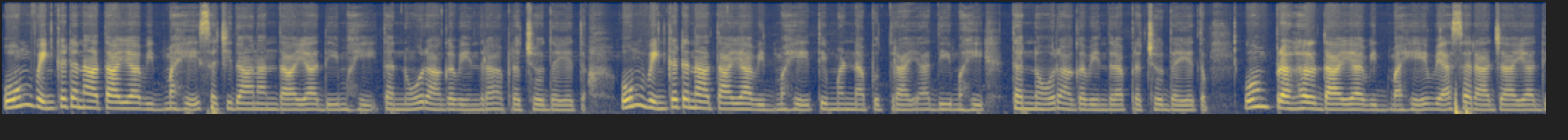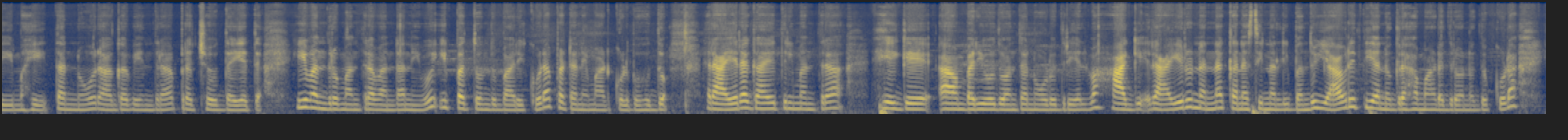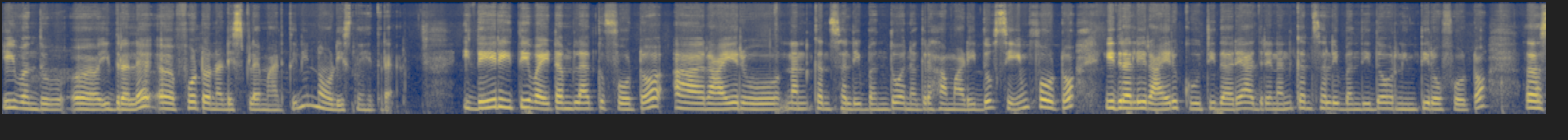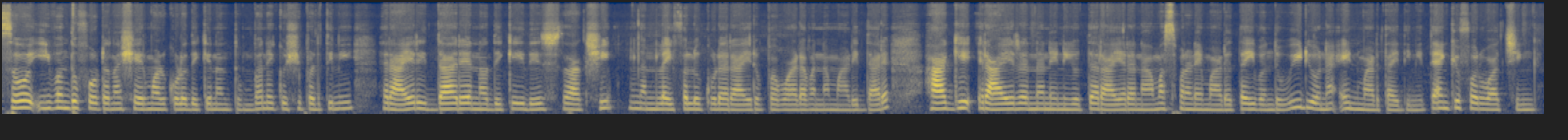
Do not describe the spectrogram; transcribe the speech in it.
ಓಂ ವೆಂಕಟನಾಥಾಯ ವಿದ್ಮಹೆ ಸಚಿದಾನಂದಾಯ ಧೀಮಹಿ ತನ್ನೋ ರಾಘವೇಂದ್ರ ಪ್ರಚೋದಯತ್. ಓಂ ವೆಂಕಟನಾಥಾಯ ವಿದ್ಮಹೆ ತಿಮ್ಮಣ್ಣ ಪುತ್ರಾಯ ಧೀಮಹಿ ತನ್ನೋ ರಾಘವೇಂದ್ರ ಪ್ರಚೋದಯತ್. ಓಂ ಪ್ರಹ್ಲಾದಾಯ ವಿದ್ಮಹೆ ವ್ಯಾಸರಾಜಾಯ ಧೀಮಹಿ ತನ್ನೋ ರಾಘವೇಂದ್ರ ಪ್ರಚೋದಯತ್. ಈ ಒಂದು ಮಂತ್ರವನ್ನು ನೀವು ಇಪ್ಪತ್ತೊಂದು ಬಾರಿ ಕೂಡ ಪಠನೆ ಮಾಡಿಕೊಳ್ಬಹುದು. ರಾಯರ ಗಾಯತ್ರಿ ಮಂತ್ರ ಹೇಗೆ ಬರೆಯೋದು ಅಂತ ನೋಡಿದ್ರಿ ಅಲ್ವಾ? ಹಾಗೆ ರಾಯರು ನನ್ನ ಕನಸಿನಲ್ಲಿ ಬಂದು ಯಾವ ರೀತಿ ಅನುಗ್ರಹ ಮಾಡಿದ್ರು ಅನ್ನೋದು ಕೂಡ ಈ ಒಂದು ಇದರಲ್ಲೇ ಫೋಟೋನ ಡಿಸ್ಪ್ಲೇ ಮಾಡ್ತೀನಿ. ನೋಡಿ ಸ್ನೇಹಿತರೆ. ಇದೇ ರೀತಿ ವೈಟ್ ಆ್ಯಂಡ್ ಬ್ಲ್ಯಾಕ್ ಫೋಟೋ ರಾಯರು ನನ್ನ ಕನಸಲ್ಲಿ ಬಂದು ಅನುಗ್ರಹ ಮಾಡಿದ್ದು ಸೇಮ್ ಫೋಟೋ ಇದರಲ್ಲಿ ರಾಯರು ಕೂತಿದ್ದಾರೆ, ಆದರೆ ನನ್ನ ಕನಸಲ್ಲಿ ಬಂದಿದ್ದು ಅವ್ರು ನಿಂತಿರೋ ಫೋಟೋ ಸೊ ಈ ಒಂದು ಫೋಟೋನ ಶೇರ್ ಮಾಡ್ಕೊಳ್ಳೋದಕ್ಕೆ ನಾನು ತುಂಬಾ ಖುಷಿ ಪಡ್ತೀನಿ. ರಾಯರಿದ್ದಾರೆ ಅನ್ನೋದಕ್ಕೆ ಇದೇ ಸಾಕ್ಷಿ. ನನ್ನ ಲೈಫಲ್ಲೂ ಕೂಡ ರಾಯರು ಪವಾಡವನ್ನು ಮಾಡಿದ್ದಾರೆ. ಹಾಗೆ ರಾಯರನ್ನು ನೆನೆಯುತ್ತಾ ರಾಯರ ನಾಮಸ್ಮರಣೆ ಮಾಡುತ್ತಾ ಈ ಒಂದು ವಿಡಿಯೋನ ಎಂಡ್ ಮಾಡ್ತಾ ಇದ್ದೀನಿ. Thank you for watching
